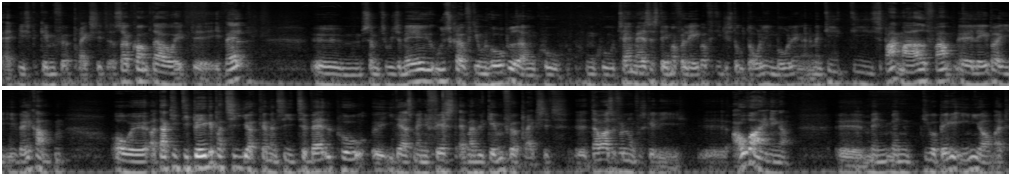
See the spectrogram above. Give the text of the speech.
at vi skal gennemføre Brexit. Og så kom der jo et, øh, et valg øh, som Theresa May udskrev, fordi hun håbede, at hun kunne, hun kunne tage en masse stemmer for Labour, fordi de stod dårligt i målingerne. Men de, de sprang meget frem, øh, Labour, i, i valgkampen. Og, øh, og der gik de begge partier, kan man sige, til valg på øh, i deres manifest, at man ville gennemføre Brexit. Øh, der var selvfølgelig nogle forskellige øh, afvejninger, øh, men, men de var begge enige om, at,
